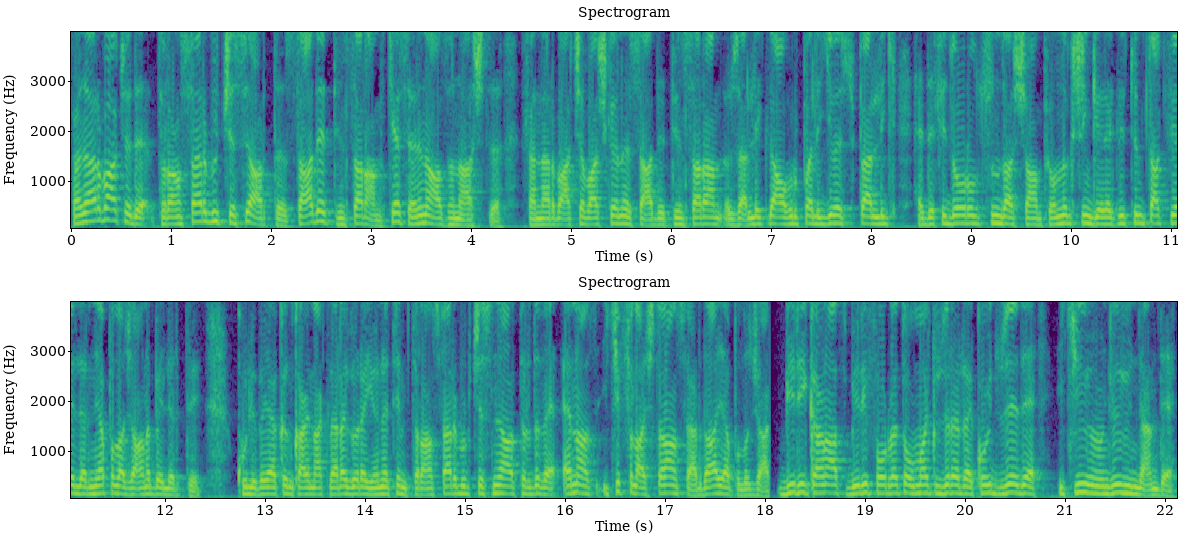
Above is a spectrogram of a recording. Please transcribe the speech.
Fenerbahçe'de transfer bütçesi arttı. Saadettin Saran kesenin ağzını açtı. Fenerbahçe Başkanı Saadettin Saran özellikle Avrupa Ligi ve Süper Lig hedefi doğrultusunda şampiyonluk için gerekli tüm takviyelerin yapılacağını belirtti. Kulübe yakın kaynaklara göre yönetim transfer bütçesini artırdı ve en az iki flash transfer daha yapılacak. Biri kanat, biri forvet olmak üzere rekor düzeyde iki oyuncu gündemde.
